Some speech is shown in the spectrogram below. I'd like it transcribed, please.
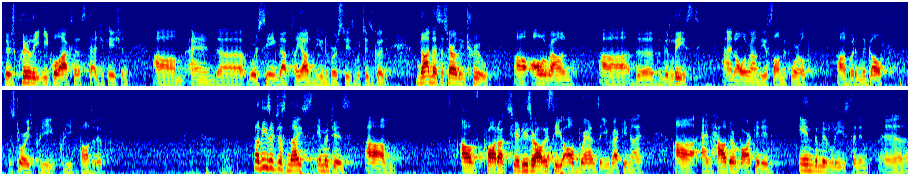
there's clearly equal access to education, um, and uh, we're seeing that play out in the universities, which is good. Not necessarily true uh, all around uh, the, the Middle East and all around the Islamic world. Uh, but in the Gulf, the story is pretty, pretty positive. Now, these are just nice images um, of products here. These are obviously all brands that you recognize uh, and how they're marketed in the Middle East and in, uh,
